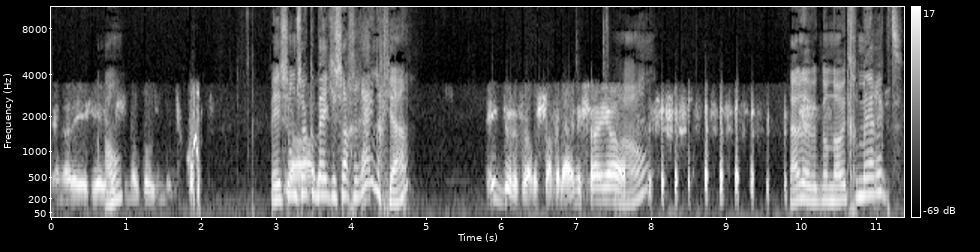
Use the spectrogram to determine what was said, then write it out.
En dan reageer ik Oh. misschien ook wel eens een beetje kort. Ben je soms Ja, ook een dat- beetje zaggerijnig, ja? Ik durf wel eens zagrijnig zijn, ja. Oh. nou, dat heb ik nog nooit gemerkt.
